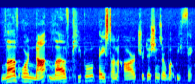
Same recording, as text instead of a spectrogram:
love or not love people based on our traditions or what we think.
